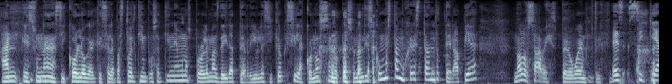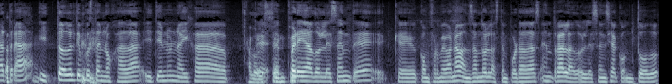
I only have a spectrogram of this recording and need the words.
Anne es una psicóloga que se la pasa todo el tiempo, o sea, tiene unos problemas de ira terribles y creo que si la conoces en lo personal, dices, ¿cómo esta mujer está dando terapia? No lo sabes, pero bueno. Es psiquiatra y todo el tiempo está enojada y tiene una hija eh, Adolescente. preadolescente que conforme van avanzando las temporadas entra a la adolescencia con todo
